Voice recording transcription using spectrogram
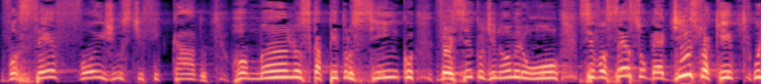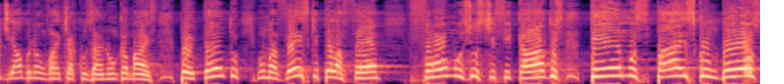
Você foi justificado. Romanos capítulo 5, versículo de número 1. Se você souber disso aqui, o diabo não vai te acusar nunca mais. Portanto, uma vez que pela fé fomos justificados, temos paz com Deus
